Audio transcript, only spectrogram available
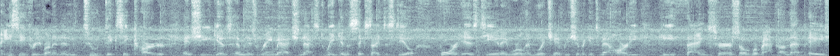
EC3 running into Dixie Carter, and she gives him his rematch next week in the Six Sides of Steel for his TNA World Heavyweight Championship against Matt Hardy. He thanks her, so we're back on that page,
